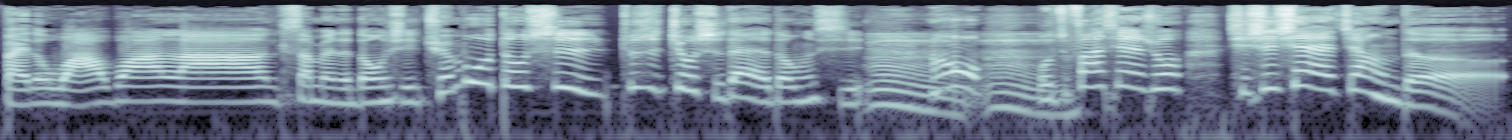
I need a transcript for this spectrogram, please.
摆的娃娃啦，上面的东西全部都是就是旧时代的东西。嗯，然后我就发现说，其实现在这样的。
